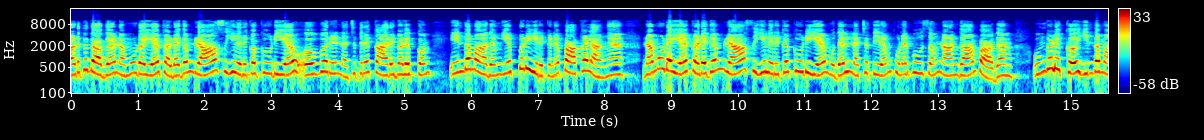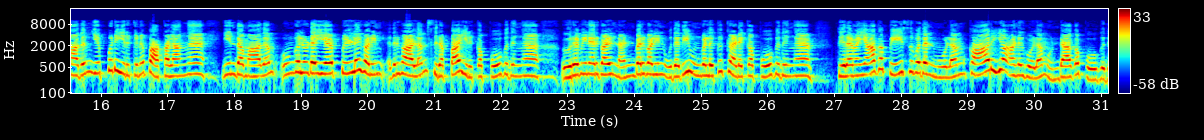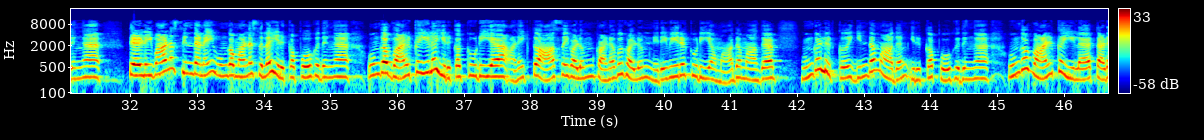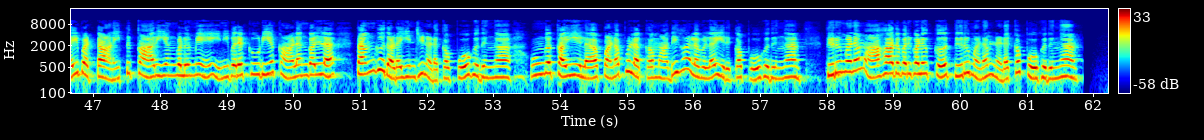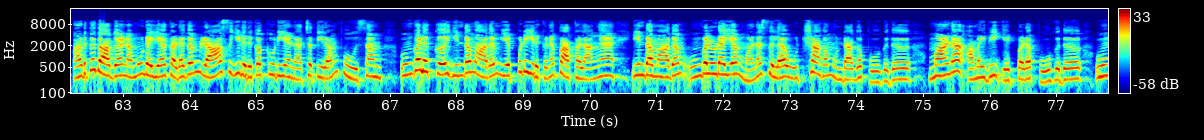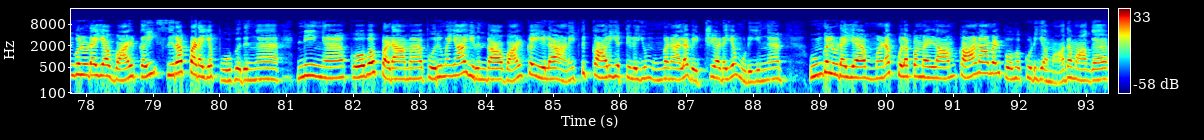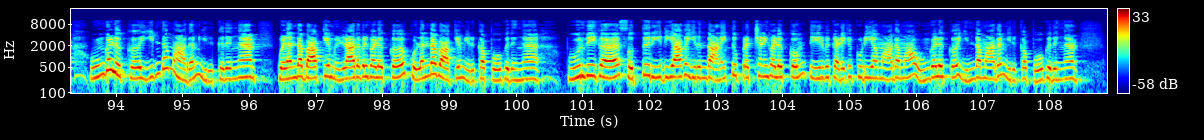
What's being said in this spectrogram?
அடுத்ததாக நம்முடைய கடகம் ராசியில் இருக்கக்கூடிய ஒவ்வொரு நட்சத்திரக்காரர்களுக்கும் இந்த மாதம் எப்படி இருக்குன்னு பார்க்கலாங்க. நம்முடைய கடகம் ராசியில் இருக்கக்கூடிய முதல் நட்சத்திரம் புனர்பூசம் நான்காம் பாதம். உங்களுக்கு இந்த மாதம் எப்படி இருக்குன்னு பார்க்கலாங்க. இந்த மாதம் உங்களுடைய பிள்ளைகளின் எதிர்காலம் சிறப்பா இருக்க போகுதுங்க. உறவினர்கள் நண்பர்களின் உதவி உங்களுக்கு கிடைக்க போகுதுங்க. திறமையாக பேசுவதன் மூலம் காரிய அனுகூலம் உண்டாக போகுதுங்க. தெளிவான சிந்தனை உங்க மனசுல இருக்க போகுதுங்க. உங்க வாழ்க்கையில இருக்கக்கூடிய அனைத்து ஆசைகளும் கனவுகளும் நிறைவேறக்கூடிய மாதமாக உங்களுக்கு இந்த மாதம் இருக்க போகுதுங்க. உங்க வாழ்க்கையில தடைப்பட்ட அனைத்து காரியங்களுமே இனி வரக்கூடிய காலங்கள்ல தங்கு தடையின்றி நடக்க போகுதுங்க. உங்க கையில பணப்புழக்கம் அதிக அளவுல இருக்க போகுதுங்க. திருமணம் ஆகாதவர்களுக்கு திருமணம் நடக்க போகுதுங்க. அடுத்ததாக நம்முடைய கடகம் ராசியில் இருக்கக்கூடிய நட்சத்திரம் பூசம். உங்களுக்கு இந்த மாதம் எப்படி இருக்குன்னு பார்க்கலாங்க. இந்த மாதம் உங்களுடைய மனசுல உற்சாகம் உண்டாக போகுது. மன அமைதி ஏற்பட போகுது. உங்களுடைய வாழ்க்கை சிறப்படைய போகுதுங்க. நீங்க கோபப்படாம பொறுமையா இருந்தா வாழ்க்கையில அனைத்து காரியத்திலையும் உங்களால வெற்றி அடைய முடியுங்க. உங்களுடைய மனக்குழப்பமெல்லாம் காணாமல் போகக்கூடிய மாதமாக உங்களுக்கு இந்த மாதம் இருக்குதுங்க. குழந்த பாக்கியம் இல்லாதவர்களுக்கு குழந்த பாக்கியம் இருக்க போகுதுங்க. பூர்வீக சொத்து ரீதியாக இருந்த அனைத்து பிரச்சனைகளுக்கும் தீர்வு கிடைக்கக்கூடிய மாதமா உங்களுக்கு இந்த மாதம் இருக்க போகுதுங்க.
